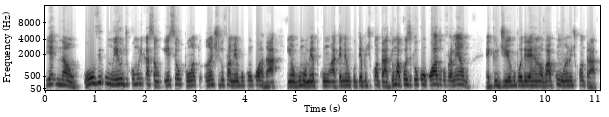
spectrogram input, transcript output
E Não, houve um erro de comunicação. Esse é o ponto antes do Flamengo concordar em algum momento, com até mesmo com o tempo de contrato. E uma coisa que eu concordo com o Flamengo é que o Diego poderia renovar com um ano de contrato.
